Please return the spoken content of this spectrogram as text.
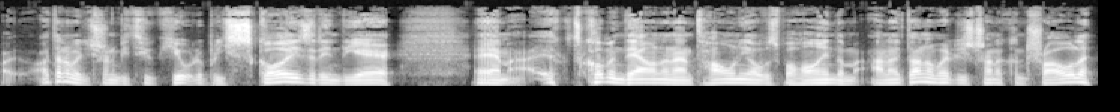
I don't know if he's trying to be too cute, but he skies it in the air. Um, it's coming down and Antonio was behind him. And I don't know whether he's trying to control it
